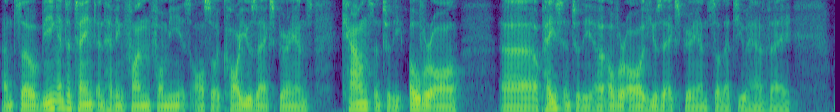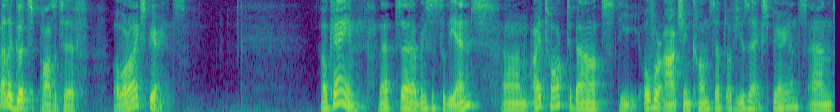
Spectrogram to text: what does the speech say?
And so being entertained and having fun for me is also a core user experience, counts into the overall, uh, into the uh, overall user experience so that you have a, well, a good, positive overall experience. Okay, that uh, brings us to the end. Um, I talked about the overarching concept of user experience and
